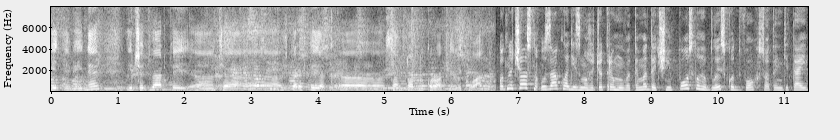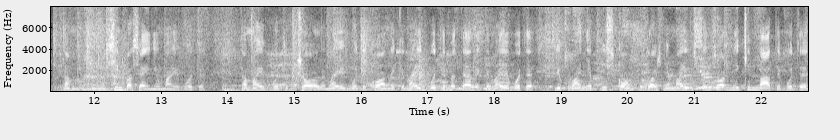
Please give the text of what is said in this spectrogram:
діти війни і четвертий е, це е, зберегти як е, санаторно-курортне лікування. Одночасно у закладі зможуть отримувати медичні послуги близько двох сотень дітей. Там ну, сім басейнів має бути. Там мають бути бджоли, мають бути коники, мають бути метелики, має бути лікування піском художнє, мають сенсорні кімнати бути.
